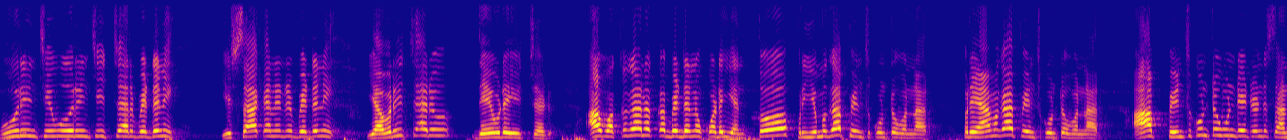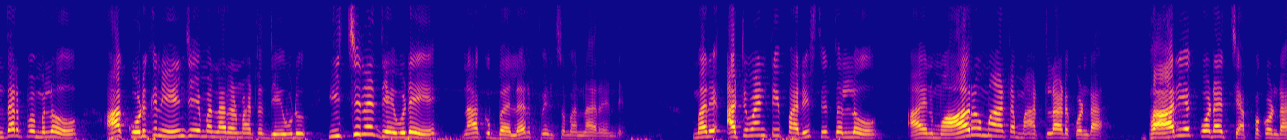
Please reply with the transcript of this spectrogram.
ఊరించి ఊరించి ఇచ్చారు బిడ్డని. ఇస్సాక్ అనే బిడ్డని ఎవరిచ్చారు? దేవుడే ఇచ్చాడు. ఆ ఒక్కగానొక్క బిడ్డను కూడా ఎంతో ప్రియముగా పెంచుకుంటూ ఉన్నారు. ప్రేమగా పెంచుకుంటూ ఉన్నారు. ఆ పెంచుకుంటూ ఉండేటువంటి సందర్భంలో ఆ కొడుకుని ఏం చేయమన్నారనమాట దేవుడు ఇచ్చిన దేవుడే నాకు బలర్పించమన్నారండి. మరి అటువంటి పరిస్థితుల్లో ఆయన మారు మాట మాట్లాడకుండా భార్యకు కూడా చెప్పకుండా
